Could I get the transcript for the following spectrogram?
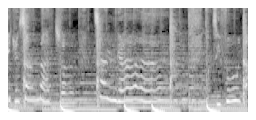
你转身不再亲近？独自苦等，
